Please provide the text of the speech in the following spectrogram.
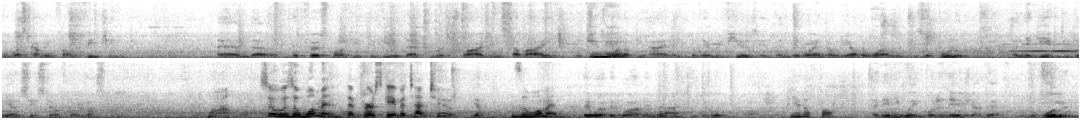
who was coming from Fiji. And uh, they first wanted to give that to a tribe in Savai'i, which is one of the islands, but they refused it, and they went on the other one, which is Upolu, and they gave to the ancestor of my master. Wow. So it was a woman that first gave a tattoo. Yeah, It was a woman. they were the guardian of the Beautiful. And anyway, in Polynesia, the, the women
